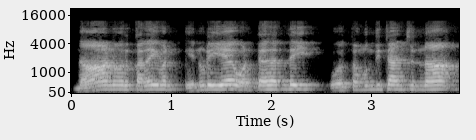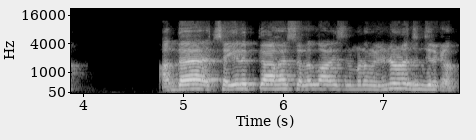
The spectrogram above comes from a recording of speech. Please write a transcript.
நான் ஒரு தலைவன் என்னுடைய ஒட்டகத்தை ஒருத்த முந்திட்டான்னு சொன்னா அந்த செயலுக்காக ஸல்லல்லாஹு அலைஹி அவர்கள் என்ன செஞ்சிருக்கலாம்.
